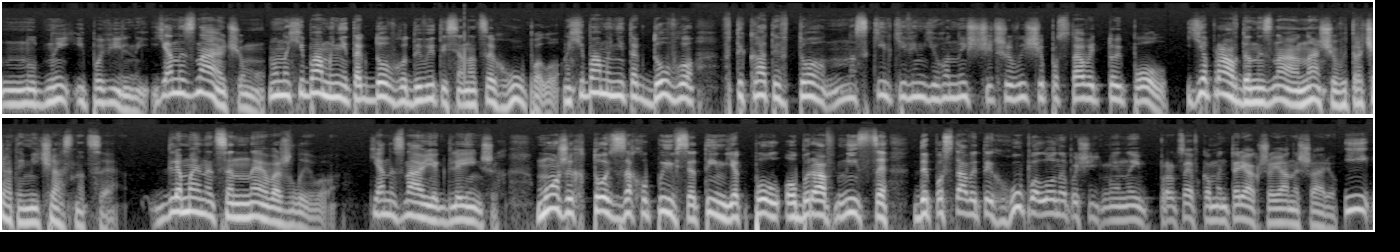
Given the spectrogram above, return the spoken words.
нудний і повільний. Я не знаю чому. Ну на хіба мені так довго дивитися на це гупало? На хіба мені так довго втикати в то, наскільки він його нижче чи вище поставить той пол? Я правда не знаю, на що витрачати мій час на це. Для мене це не важливо. Я не знаю, як для інших. Може, хтось захопився тим, як Пол обирав місце, де поставити гупало. Напишіть мені про це в коментарях, що я не шарю. І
